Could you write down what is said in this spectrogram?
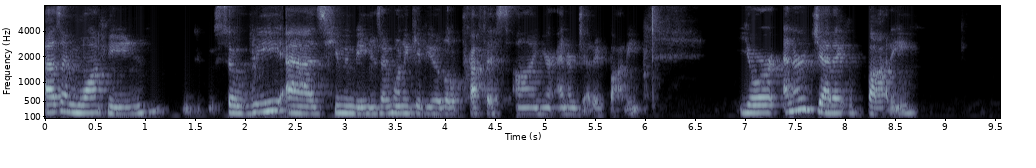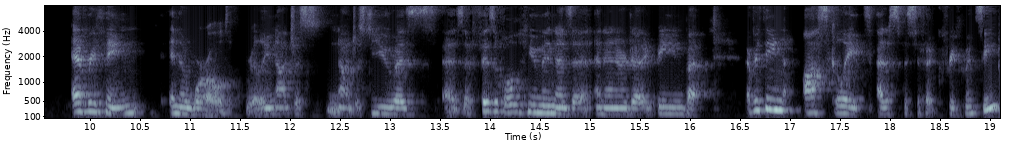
as I'm walking, so we as human beings, I want to give you a little preface on your energetic body. Your energetic body, everything in the world, really, not just not just you as as a physical human, as a, an energetic being, but everything oscillates at a specific frequency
